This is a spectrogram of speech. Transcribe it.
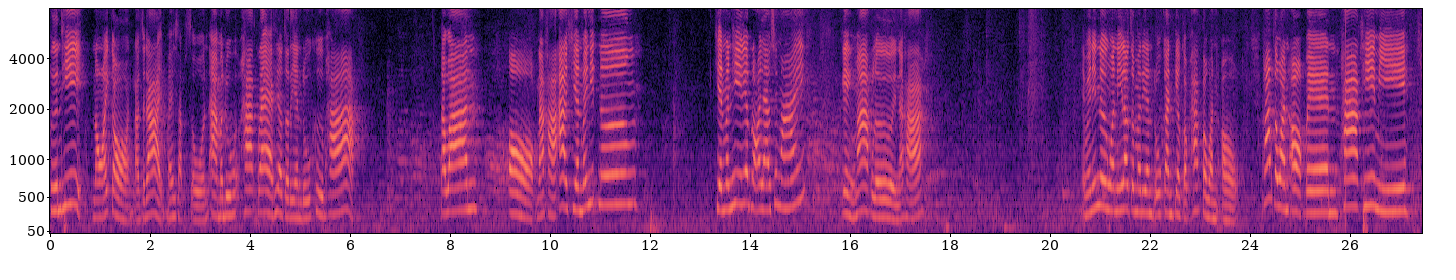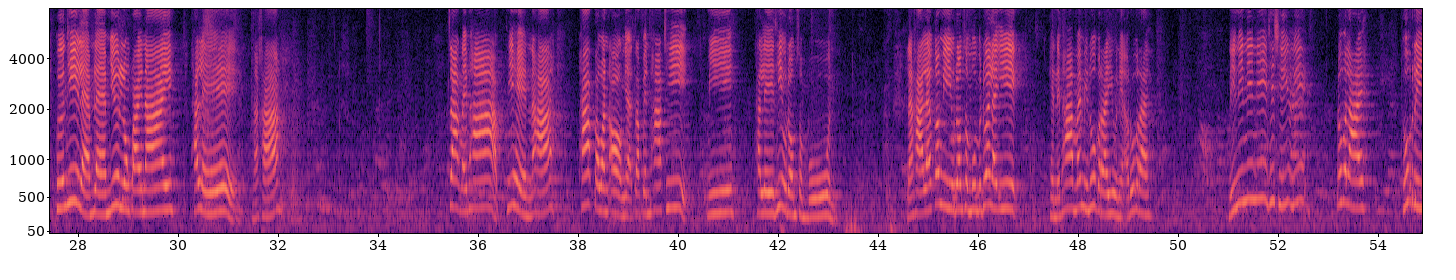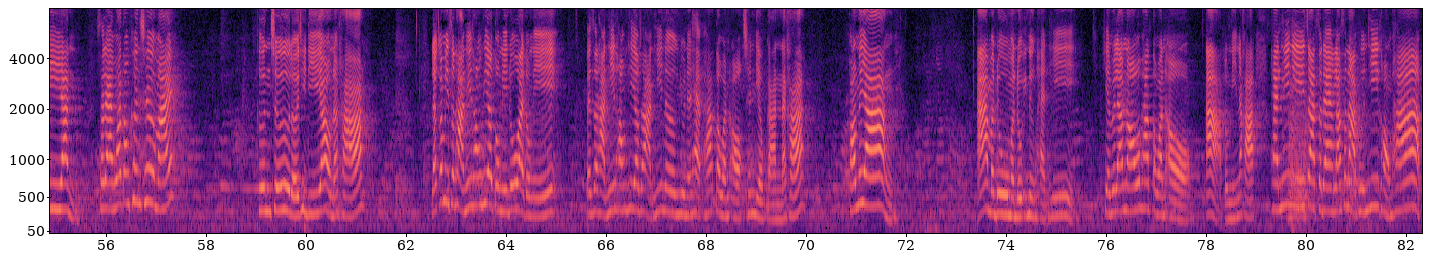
พื้นที่น้อยก่อน เราจะได้ไม่สับสน อะมาดูภาคแรกที่เราจะเรียนรู้คือภาค ตะวันออกนะคะ อะเขียนไว้นิดนึง ขียนวันที่เรียบร้อยแล้วใช่ไหม เก่งมากเลยนะคะเห็นไหมนิดนึงวันนี้เราจะมาเรียนรู้กันเกี่ยวกับภาคตะวันออก ภาคตะวันออกเป็นภาคที่มีพื้นที่แหลมแหลมยื่นลงไปในทะเลนะคะ จากในภาพที่เห็นนะคะ ภาคตะวันออกเนี่ยจะเป็นภาคที่มี ทะเลที่อุดมสมบูรณ์นะคะ แล้วก็มีอุดมสมบูรณ์ไปด้วยอะไรอีก เห็นในภาพไหมมีรูปอะไรอยู่เนี่ยรูปอะไร นี่นี่นี่นี่ที่ชี้อยู่นี่รูปอะไร ทุเรียน แสดงว่าต้องขึ้นชื่อไหมขึ้นชื่อเลยทีเดียวนะคะ แล้วก็มีสถานที่ท่องเที่ยวตรงนี้ด้วยตรงนี้ เป็นสถานที่ท่องเที่ยวสถานที่หนึ่งอยู่ในแถบภาคตะวันออกเช่นเดียวกันนะคะ พร้อมหรือยังอ่ามาดูมาดูอีกหนึ่งแผนที่ เขียนไว้แล้วเนาะว่าภาคตะวันออกอ่าตรงนี้นะคะ แผนที่นี้จะแสดงลักษณะพื้นที่ของภาค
